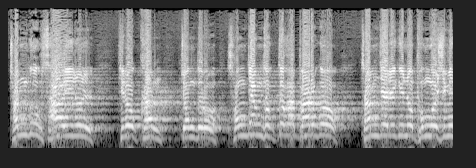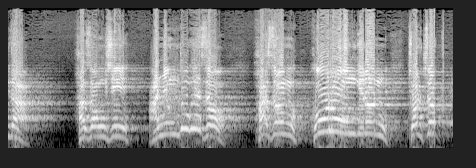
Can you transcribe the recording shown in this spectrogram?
전국 4위를 기록한 정도로 성장 속도가 빠르고 잠재력이 높은 것입니다. 화성시 안영동에서 화성 호로 옮기는 졸속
